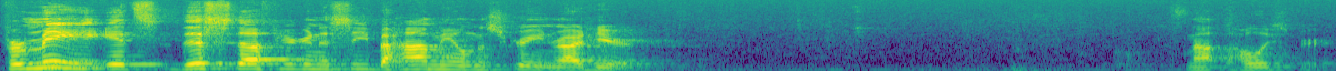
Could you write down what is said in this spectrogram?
For me, it's this stuff you're going to see behind me on the screen right here. It's not the Holy Spirit.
